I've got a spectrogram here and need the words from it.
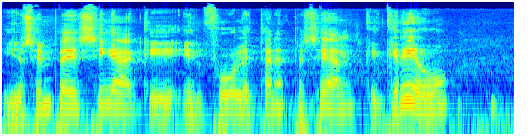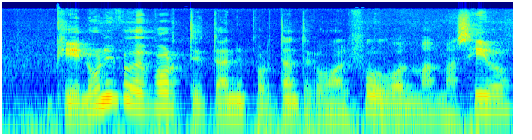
y yo siempre decía que el fútbol es tan especial que creo que el único deporte tan importante como el fútbol, más masivo,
